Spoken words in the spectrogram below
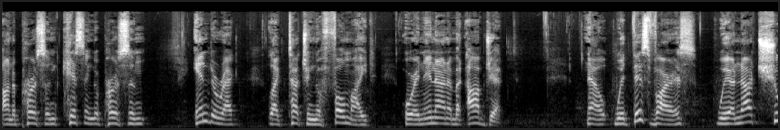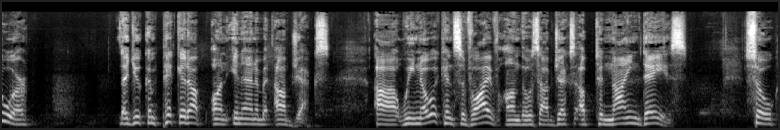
on a person, kissing a person. Indirect like touching a fomite or an inanimate object. Now, with this virus, we are not sure that you can pick it up on inanimate objects. Uh, we know it can survive on those objects up to nine days. So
